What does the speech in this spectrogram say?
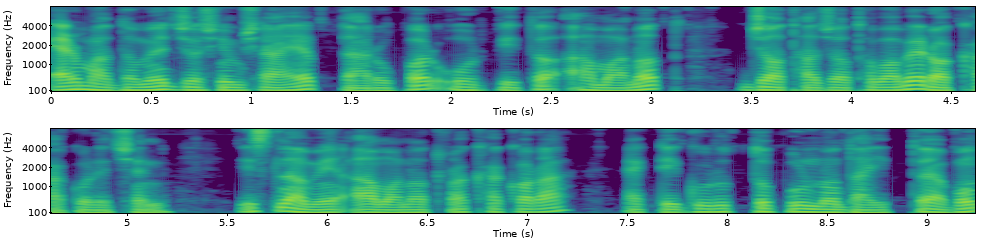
এর মাধ্যমে জসিম সাহেব তার উপর অর্পিত আমানত যথাযথভাবে রক্ষা করেছেন। ইসলামে আমানত রক্ষা করা একটি গুরুত্বপূর্ণ দায়িত্ব এবং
